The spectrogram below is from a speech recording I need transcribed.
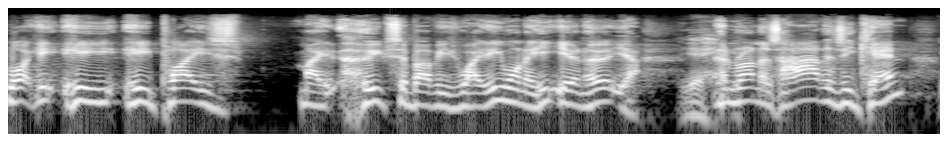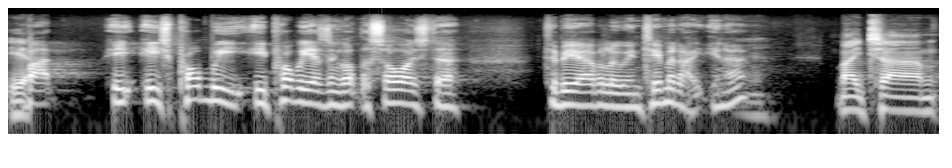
Like he he, he plays. Mate, heaps above his weight. He want to hit you and hurt you, Yeah. and run as hard as he can. Yeah. But he, he's probably he probably hasn't got the size to to be able to intimidate. You know. Mate, um,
